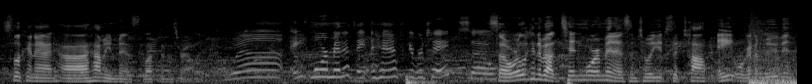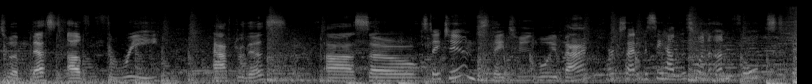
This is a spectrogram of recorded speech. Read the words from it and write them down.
It's looking at uh, how many minutes left in this round. Well, eight more minutes, eight and a half, give or take. So, So we're looking at about 10 more minutes until we get to the top eight. We're going to move into a best of three after this. Uh, so stay tuned. stay tuned. We'll be back. We're excited to see how this one unfolds today.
